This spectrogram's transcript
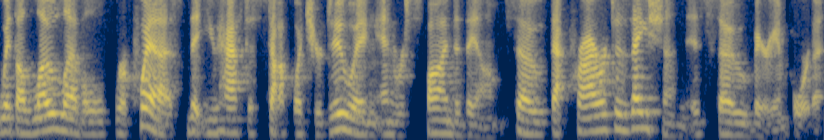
with a low level request that you have to stop what you're doing and respond to them. So that prioritization is so very important.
